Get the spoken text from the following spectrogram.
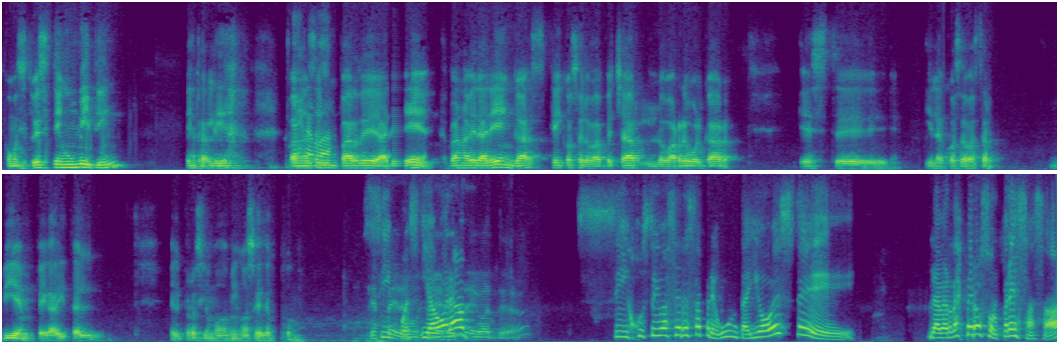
como si estuviese en un meeting, en realidad van a hacer un par de arengas, van a haber arengas, Keiko se lo va a pechar, lo va a revolcar, este, y la cosa va a estar bien pegadita el, próximo domingo 6 de junio. Sí, pues, y ahora... Eh? Sí, justo iba a hacer esa pregunta. Yo, este, la verdad espero sorpresas, ¿ah?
